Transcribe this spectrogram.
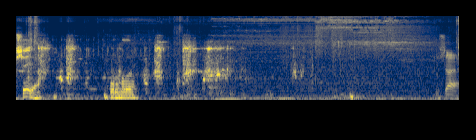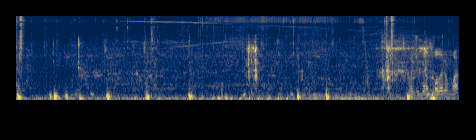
Şey ya. Korumaları. Güzel. Hacı bombalarım var.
